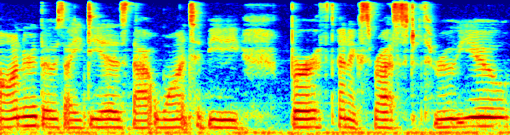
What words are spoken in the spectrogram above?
honor those ideas that want to be birthed and expressed through you.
